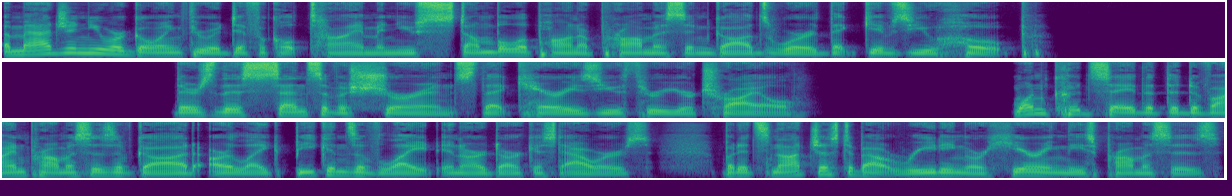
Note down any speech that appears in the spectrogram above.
Imagine you are going through a difficult time and you stumble upon a promise in God's Word that gives you hope. There's this sense of assurance that carries you through your trial. One could say that the divine promises of God are like beacons of light in our darkest hours, but it's not just about reading or hearing these promises,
